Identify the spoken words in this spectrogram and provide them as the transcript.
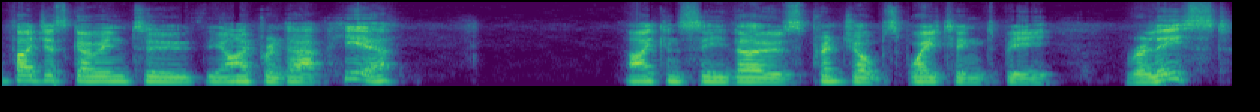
If I just go into the iPrint app here, I can see those print jobs waiting to be released.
